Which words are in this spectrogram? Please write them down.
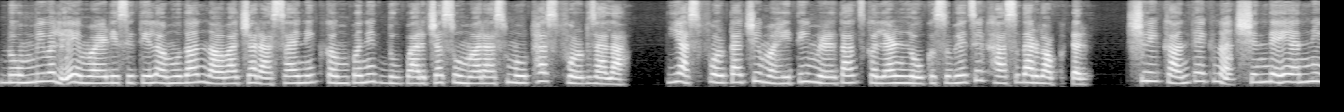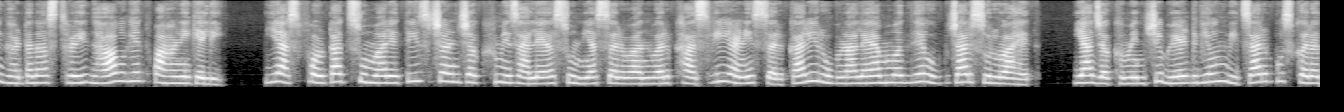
डोंबिवली एमआयडीसीतील अमुदान नावाच्या रासायनिक कंपनीत दुपारच्या सुमारास मोठा स्फोट झाला. या स्फोटाची माहिती मिळताच कल्याण लोकसभेचे खासदार डॉक्टर श्रीकांत एकनाथ शिंदे यांनी घटनास्थळी धाव घेत पाहणी केली. या स्फोटात सुमारे तीस जण जखमी झाले असून या सर्वांवर खासगी आणि सरकारी रुग्णालयांमध्ये उपचार सुरू आहेत. या जखमींची भेट घेऊन विचारपूस करत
